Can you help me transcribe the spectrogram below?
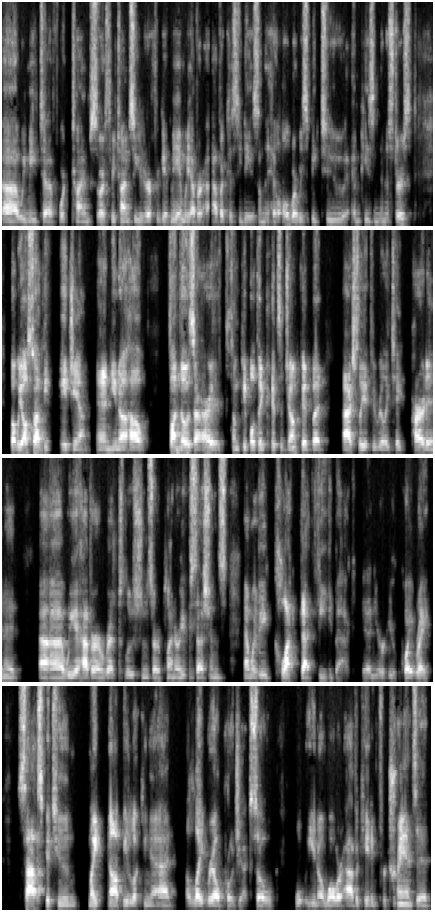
Uh, we meet uh, four times or three times a year, forgive me, and we have our advocacy days on the Hill where we speak to MPs and ministers. But we also have the AGM, and you know how fun those are. Some people think it's a junket, but actually, if you really take part in it, uh, we have our resolutions, our plenary sessions, and we collect that feedback. And you're, you're quite right. Saskatoon might not be looking at a light rail project. So, you know, while we're advocating for transit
